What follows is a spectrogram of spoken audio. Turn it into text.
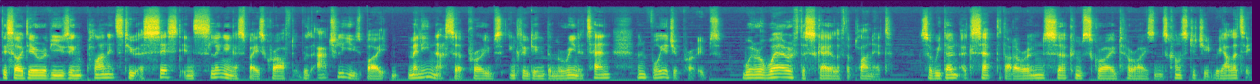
This idea of using planets to assist in slinging a spacecraft was actually used by many NASA probes, including the Mariner 10 and Voyager probes. We're aware of the scale of the planet, so we don't accept that our own circumscribed horizons constitute reality.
